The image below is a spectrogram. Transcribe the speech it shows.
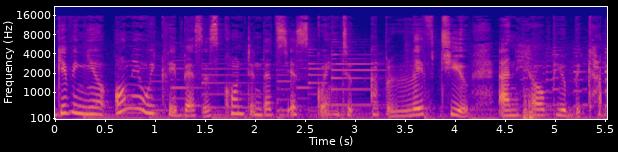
giving you on a weekly basis content that's just going to uplift you and help you become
